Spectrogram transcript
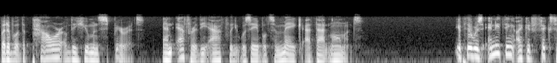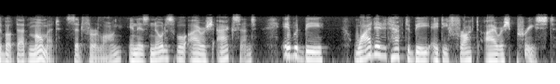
but about the power of the human spirit and effort the athlete was able to make at that moment. If there was anything I could fix about that moment, said Furlong, in his noticeable Irish accent, it would be why did it have to be a defrocked Irish priest?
